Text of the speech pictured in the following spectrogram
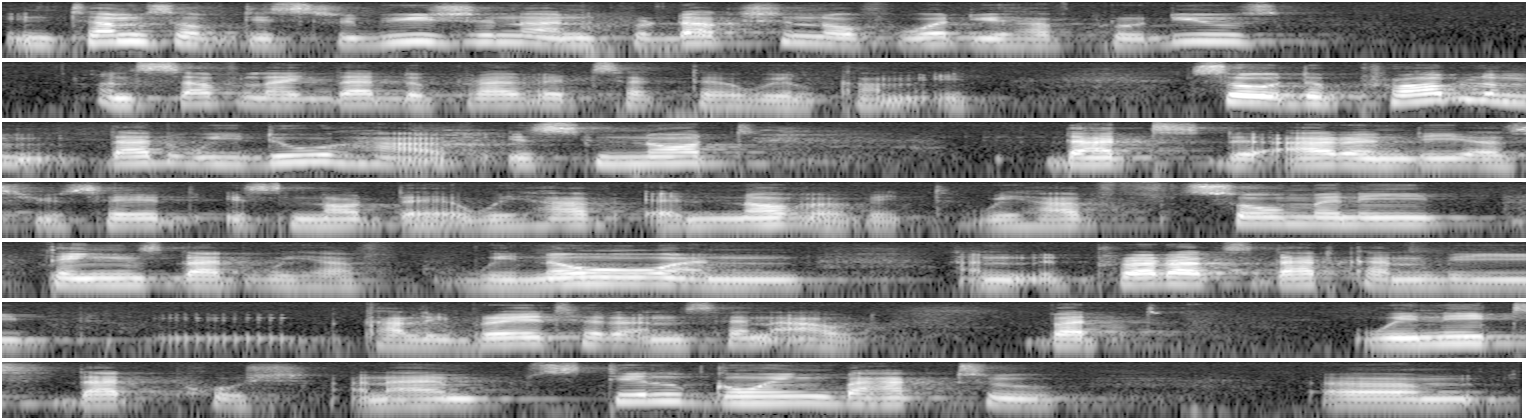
in terms of distribution and production of what you have produced and stuff like that, the private sector will come in. So the problem that we do have is not that the R&D, as you said, is not there. We have enough of it. We have so many things that we have, we know, and and products that can be calibrated and sent out. But we need that push. And I'm still going back to um,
